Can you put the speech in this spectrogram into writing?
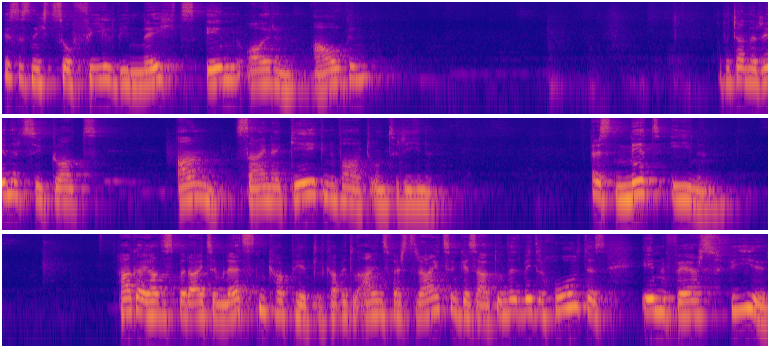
Ist es nicht so viel wie nichts in euren Augen? Aber dann erinnert sie Gott an seine Gegenwart unter ihnen. Er ist mit ihnen. Haggai hat es bereits im letzten Kapitel, Kapitel 1, Vers 13 gesagt und er wiederholt es in Vers 4.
